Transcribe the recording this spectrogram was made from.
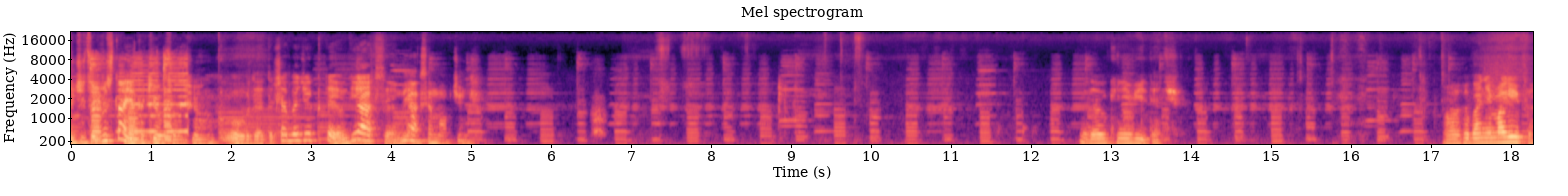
tu ci coś wystaje takiego coś. O. Kurde, to trzeba będzie tym, diaksem. Jak sam obciąć? Mydełki nie widać. Ale chyba nie ma lipy.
